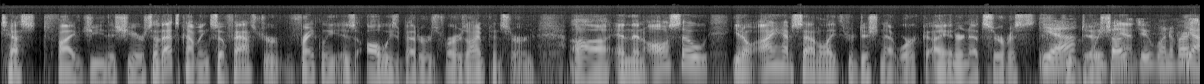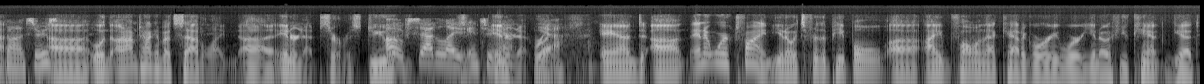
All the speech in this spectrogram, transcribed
test 5G this year, so that's coming. So faster, frankly, is always better as far as I'm concerned. Uh, and then also, you know, I have satellite through Dish Network, uh, internet service yeah, through Dish. Yeah, we both and, do. One of our yeah, sponsors. Uh, well, I'm talking about satellite internet service. Do you? Oh, satellite internet. Internet, right? Yeah. And and it worked fine. You know, it's for the people. I fall in that category where you know if you can't get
